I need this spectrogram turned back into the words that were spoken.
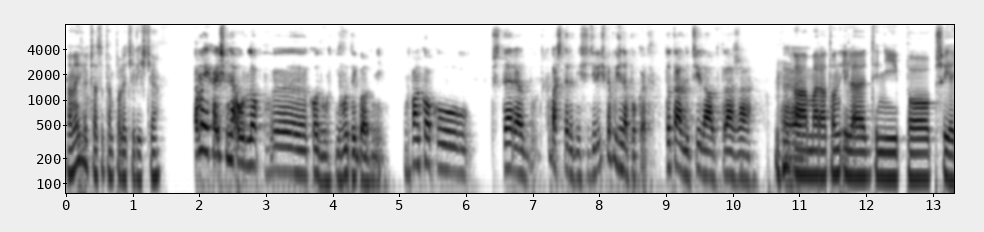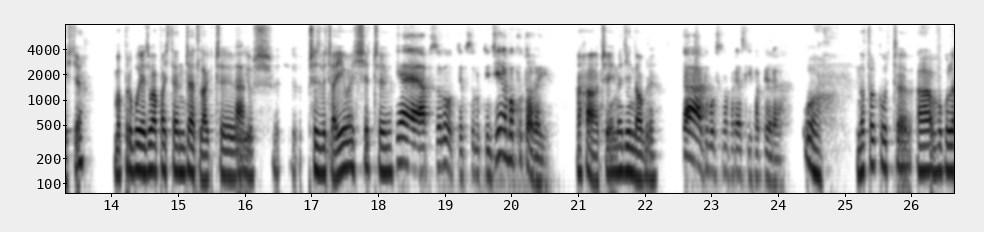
A na ile czasu tam polecieliście? Tam jechaliśmy na urlop e, około dwóch, dwóch tygodni. W Bangkoku cztery albo chyba cztery dni siedzieliśmy, a później na Phuket. Totalny chill out, plaża. Mhm. A maraton ile dni po przyjeździe? Bo próbuję złapać ten jetlag. Czy tak. już przyzwyczaiłeś się, czy... Nie, absolutnie, absolutnie. Dzień albo półtorej. Aha, czyli na dzień dobry. Tak, to było w wariackich papierach. No to kurczę, a w ogóle,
